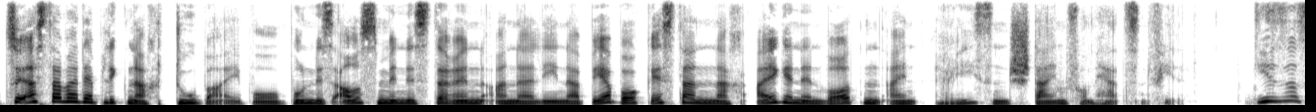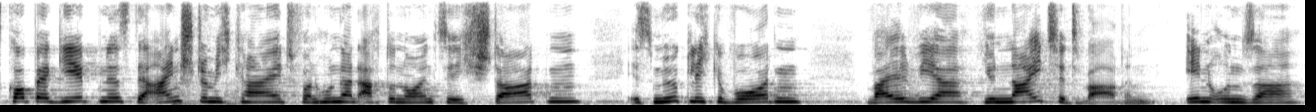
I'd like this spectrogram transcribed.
Zuerst aber der Blick nach Dubai, wo Bundesaußenministerin Annalena Baerbock gestern nach eigenen Worten ein Riesenstein vom Herzen fiel. Dieses COP-Ergebnis der Einstimmigkeit von 198 Staaten ist möglich geworden, weil wir united waren in unserer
